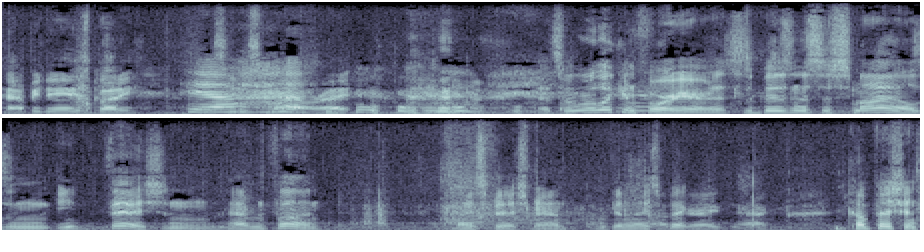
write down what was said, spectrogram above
Happy days, buddy. Yeah. See the smile, right? That's what we're looking for here. This is the business of smiles and eating fish and having fun. Nice fish, man. We get a nice That's pick. great, Jack. Come fishing.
